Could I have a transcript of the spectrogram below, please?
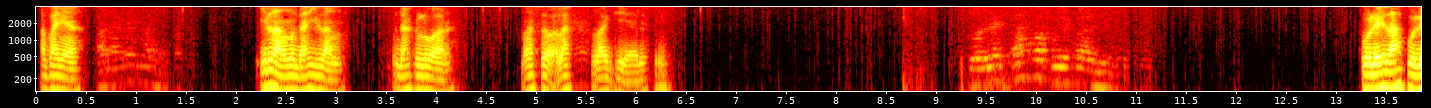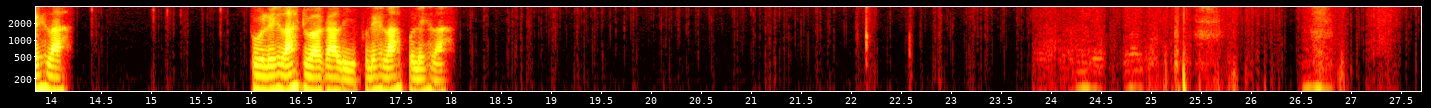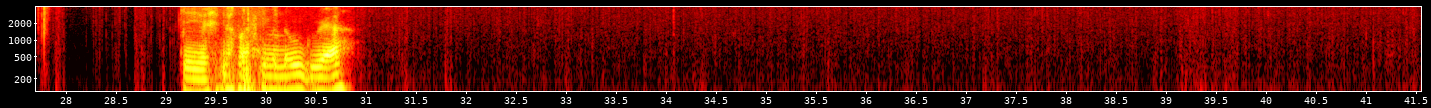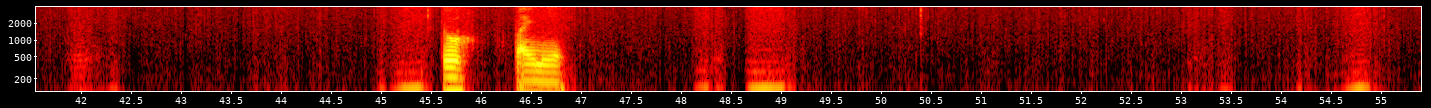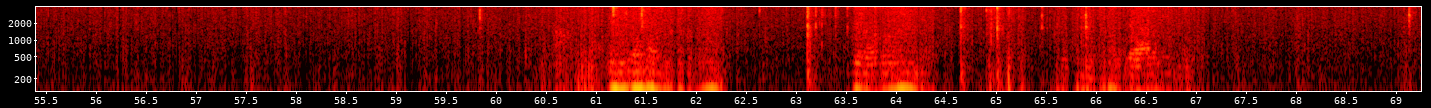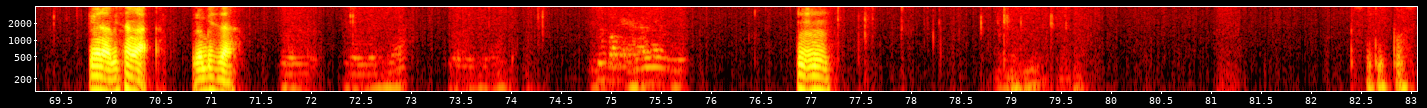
Apanya? Hilang udah hilang. Udah keluar. Masuk live lagi ya di sini bolehlah bolehlah. Bolehlah dua kali. Bolehlah bolehlah. Oke, kita masih menunggu ya. Tuh, ini? Gimana, bisa nggak? Belum bisa. Mm-mm. Bisa di post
